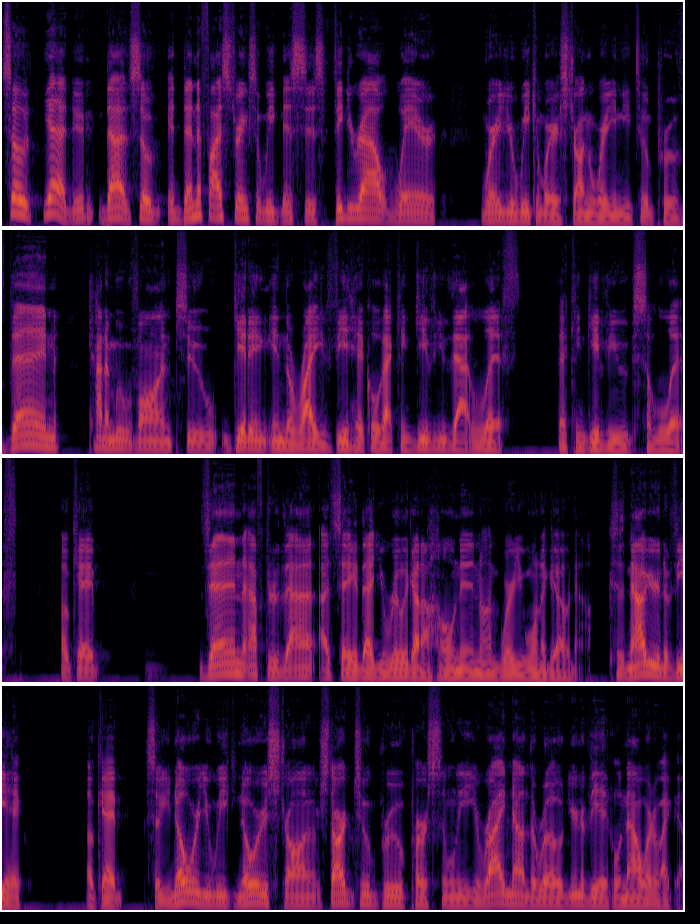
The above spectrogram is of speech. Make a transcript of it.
So yeah, dude. That so identify strengths and weaknesses, figure out where where you're weak and where you're strong and where you need to improve. Then kind of move on to getting in the right vehicle that can give you that lift, that can give you some lift. Okay. Then after that, I'd say that you really got to hone in on where you want to go now, because now you're in a vehicle. Okay, so you know where you're weak, you know where you're strong. You're starting to improve personally. You're riding down the road. You're in a vehicle. Now where do I go?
